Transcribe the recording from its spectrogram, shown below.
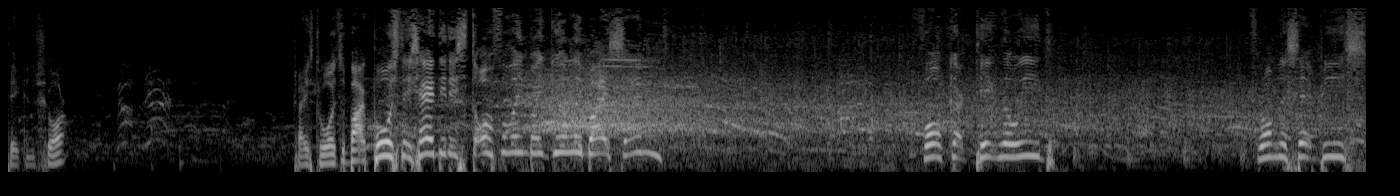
Taken short. Tries towards the back post, it's headed, it's off the line by Gourley, but it's in. Falkirk take the lead from the set piece.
